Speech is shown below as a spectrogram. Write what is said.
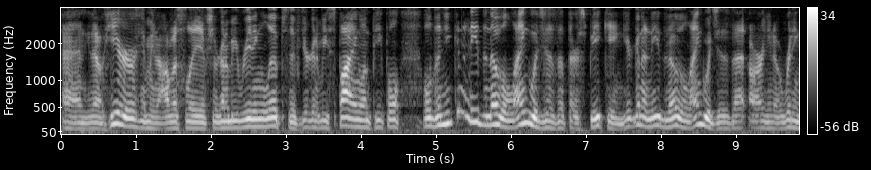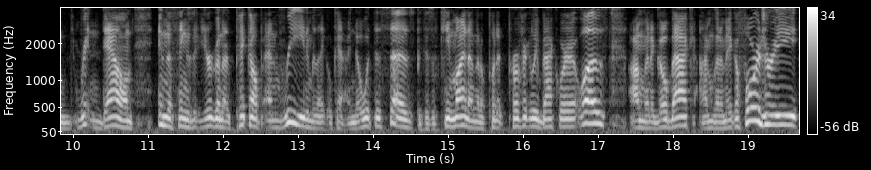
And you know, here, I mean, obviously, if you're going to be reading lips, if you're going to be spying on people, well, then you're going to need to know the languages that they're speaking. You're going to need to know the languages that are, you know, written written down in the things that you're going to pick up and read and be like, okay, I know what this says because of keen mind. I'm going to put it perfectly back where it was. I'm going to go back. I'm going to make a forgery,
